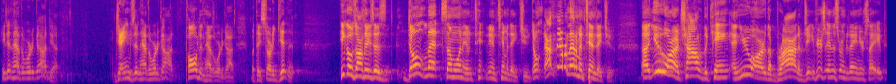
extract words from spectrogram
He didn't have the Word of God yet. James didn't have the Word of God. Paul didn't have the Word of God, but they started getting it. He goes on to, he says, don't let someone inti- intimidate you. Don't, I'll never let them intimidate you. Uh, you are a child of the king and you are the bride of Jesus. If you're in this room today and you're saved,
